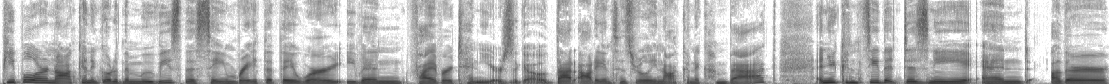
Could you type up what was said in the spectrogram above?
People are not going to go to the movies the same rate that they were even five or 10 years ago. That audience is really not going to come back. And you can see that Disney and other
